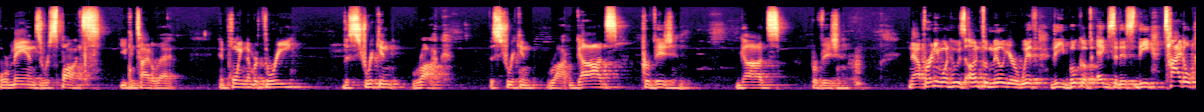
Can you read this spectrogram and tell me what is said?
or man's response. You can title that. And point number three, the stricken rock the stricken rock. God's provision. God's provision. Now, for anyone who is unfamiliar with the book of Exodus, the title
